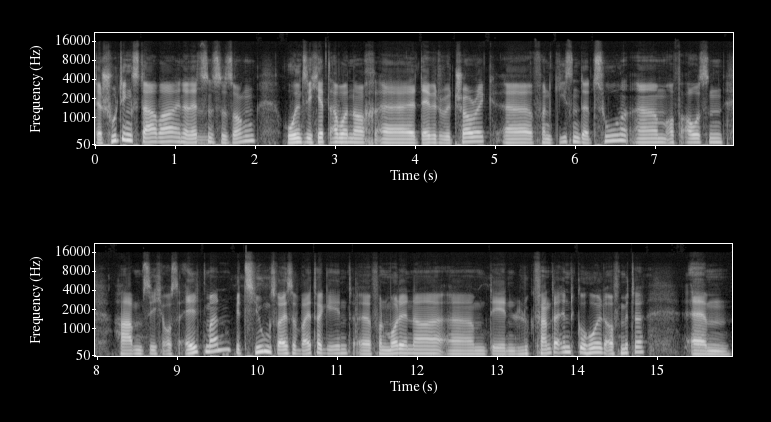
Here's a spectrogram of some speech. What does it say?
der Shootingstar war in der letzten Saison, holen sich jetzt aber noch äh, David Richorik äh, von Gießen dazu ähm, auf Außen, haben sich aus Eltmann, beziehungsweise weitergehend äh, von Modena ähm, den Luke van der End geholt auf Mitte. Ähm,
